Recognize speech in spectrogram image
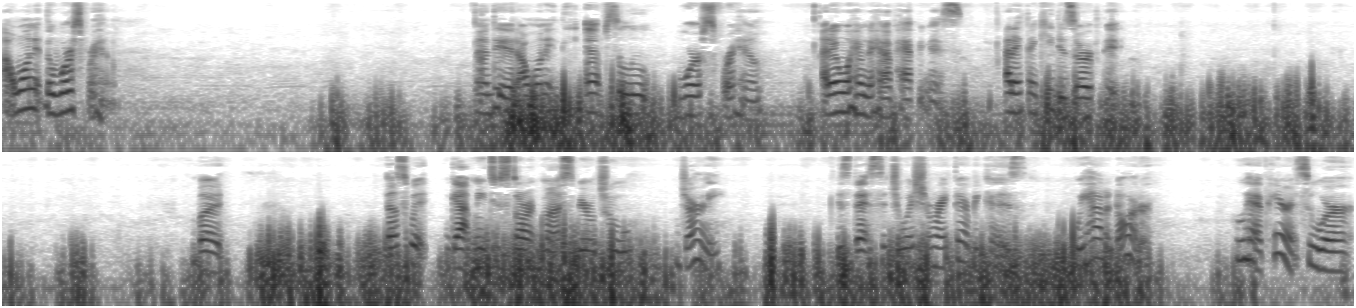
I wanted the worst for him. I did. I wanted the absolute worst for him. I didn't want him to have happiness. I didn't think he deserved it. But that's what got me to start my spiritual journey. Is that situation right there because we had a daughter who had parents who were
